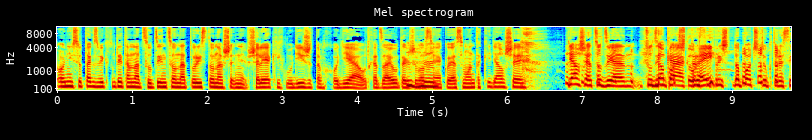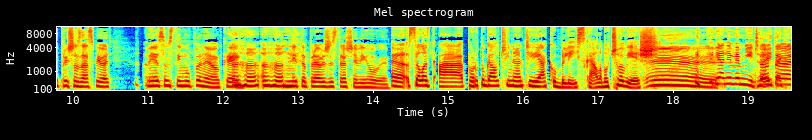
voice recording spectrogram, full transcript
oni sú tak zvyknutí tam na cudzincov, na turistov, na všelijakých ľudí, že tam chodia a odchádzajú, takže mm-hmm. vlastne ako ja som len taký ďalšie ďalšia cudzia, cudzinka, do počtu, ktoré Si priš, do počtu, ktoré si prišla zaspievať. Ja som s tým úplne OK. Uh-huh, uh-huh. Mi to práve, že strašne vyhovuje. Uh, Celest, a portugalčina ti je ako blízka, alebo čo vieš? Eee, ja neviem nič, hej, tak je,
